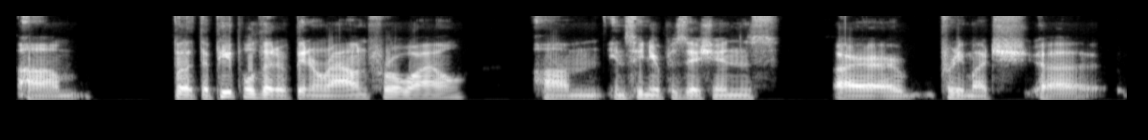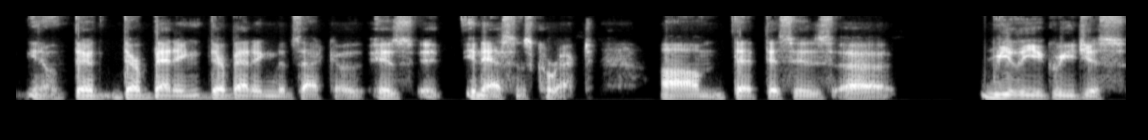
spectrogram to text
um, but the people that have been around for a while um, in senior positions are pretty much uh, you know they're they're betting they're betting that Zatko is in essence correct um, that this is uh, really egregious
